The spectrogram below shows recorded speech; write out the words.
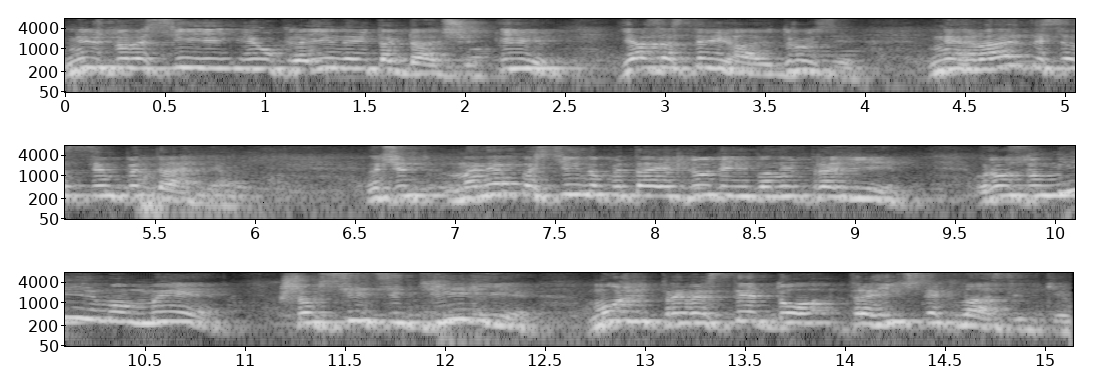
між Росією і Україною і так далі. І я застерігаю, друзі, не грайтеся з цим питанням. Значить, мене постійно питають люди, і вони праві. Розуміємо ми, що всі ці дії можуть привести до трагічних наслідків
